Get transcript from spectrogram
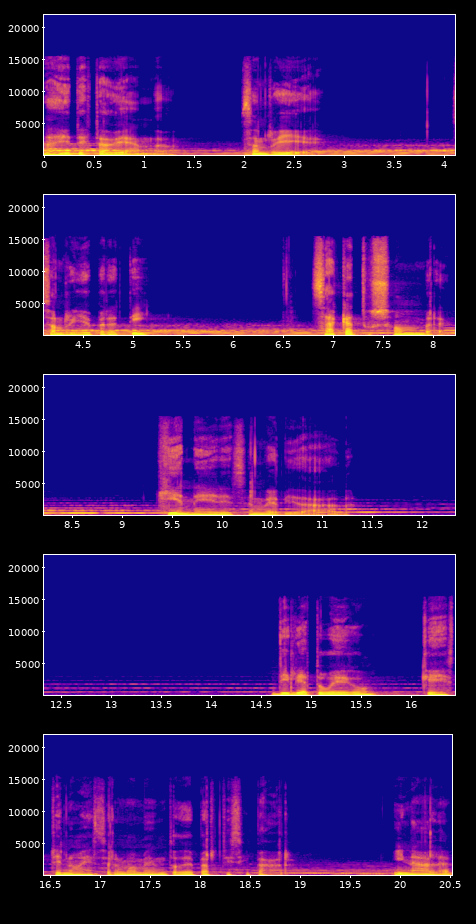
Nadie te está viendo. Sonríe. Sonríe para ti Saca tu sombra. ¿Quién eres en realidad? Dile a tu ego que este no es el momento de participar. Inhala.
